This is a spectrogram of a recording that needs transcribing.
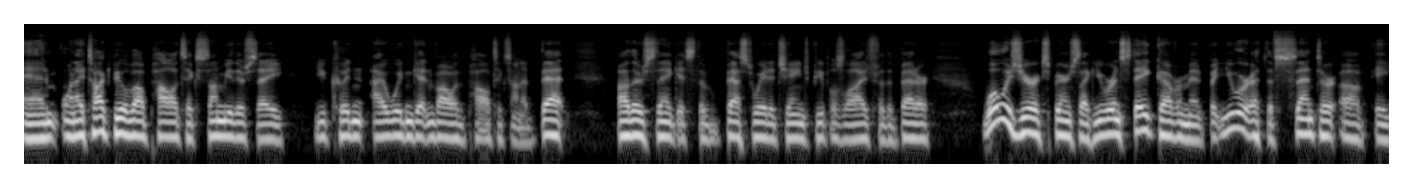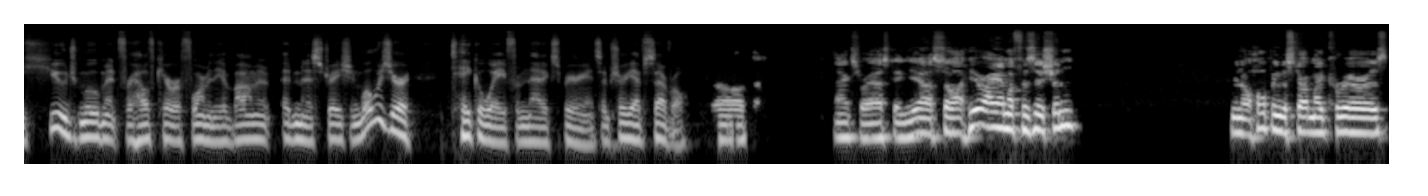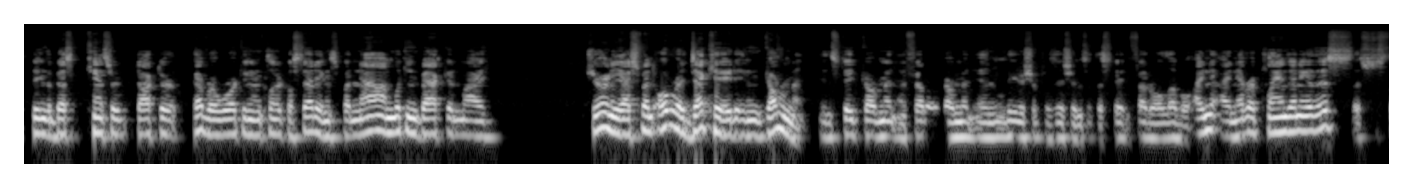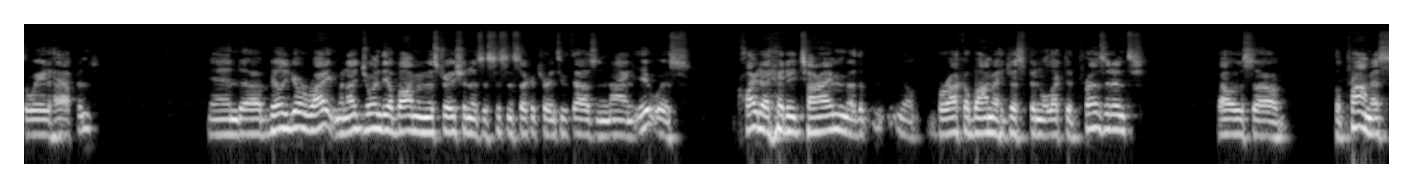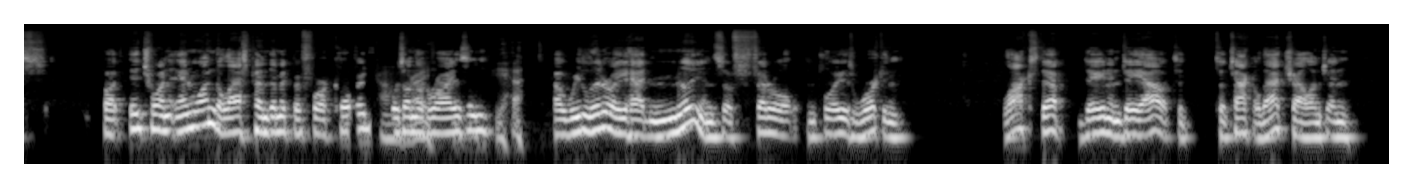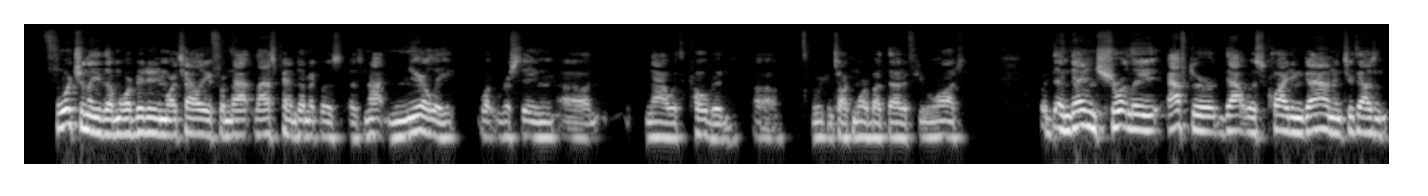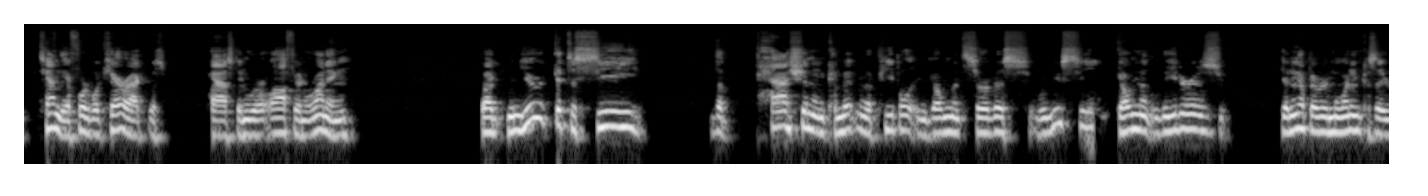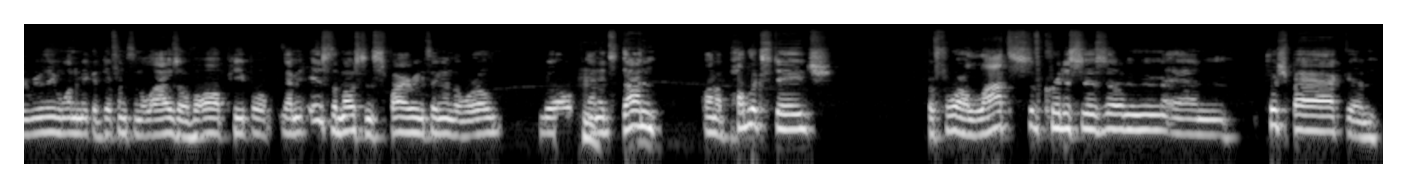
and when I talk to people about politics, some either say you couldn't, I wouldn't get involved with politics on a bet. Others think it's the best way to change people's lives for the better. What was your experience like? You were in state government, but you were at the center of a huge movement for healthcare reform in the Obama administration. What was your takeaway from that experience? I'm sure you have several. Uh, thanks for asking. Yeah, so here I am, a physician. You know, hoping to start my career as being the best cancer doctor ever, working in clinical settings. But now I'm looking back at my journey. I spent over a decade in government, in state government and federal government, in leadership positions at the state and federal level. I, n- I never planned any of this. That's just the way it happened. And uh, Bill, you're right. When I joined the Obama administration as assistant secretary in 2009, it was quite a heady time. Uh, the, you know, Barack Obama had just been elected president. That was uh, the promise. But H1N1, the last pandemic before COVID, oh, was on right. the horizon. Yeah. Uh, we literally had millions of federal employees working lockstep day in and day out to, to tackle that challenge. And fortunately, the morbidity and mortality from that last pandemic was, was not nearly what we're seeing uh, now with COVID. Uh, we can talk more about that if you want. But, and then shortly after that was quieting down in 2010, the Affordable Care Act was passed and we are off and running. But when you get to see the passion and commitment of people in government service, when you see government leaders getting up every morning because they really want to make a difference in the lives of all people, I mean, it's the most inspiring thing in the world, Bill. Hmm. And it's done on a public stage before lots of criticism and pushback and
